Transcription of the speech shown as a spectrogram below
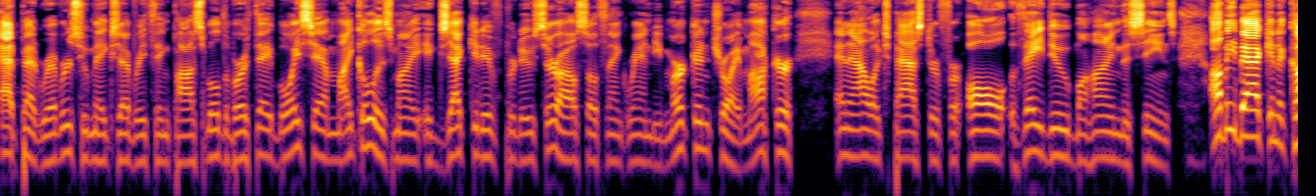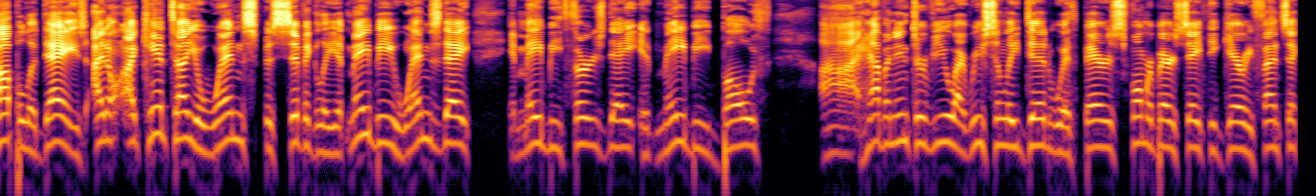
at Bet Rivers, who makes everything possible. The birthday boy, Sam Michael, is my executive producer. I also thank Randy Merkin, Troy Mocker, and Alex Pastor for all they do behind the scenes. I'll be back in a couple of days. I don't I can't tell you when specifically. It may be Wednesday, it may be Thursday, it may be both. Uh, I have an interview I recently did with Bears former Bears safety Gary Fencik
